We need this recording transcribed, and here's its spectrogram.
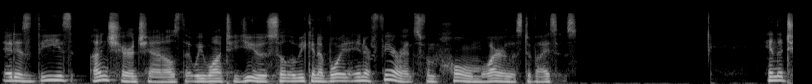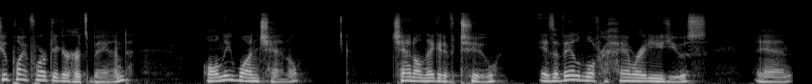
It is these unshared channels that we want to use so that we can avoid interference from home wireless devices. In the 2.4 gigahertz band, only one channel, channel negative 2, is available for ham radio use and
